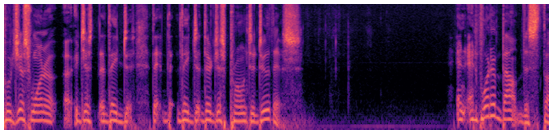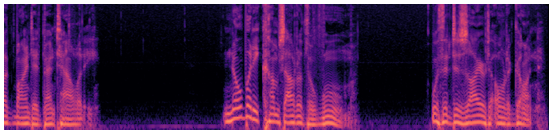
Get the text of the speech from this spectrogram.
who just want to, uh, just, they, they, they, they're just prone to do this. And, and what about this thug minded mentality? Nobody comes out of the womb with a desire to own a gun.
